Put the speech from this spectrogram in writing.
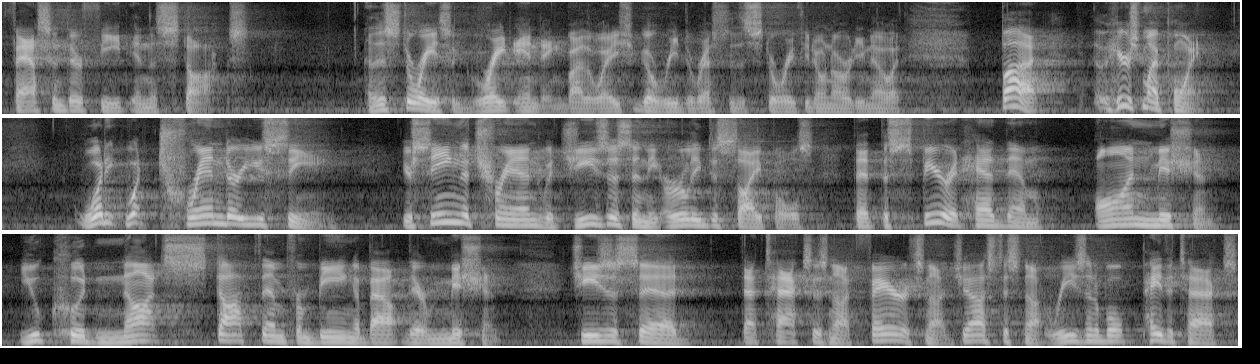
fastened their feet in the stocks. Now, this story is a great ending, by the way. You should go read the rest of the story if you don't already know it. But here's my point what, what trend are you seeing? You're seeing the trend with Jesus and the early disciples that the Spirit had them on mission. You could not stop them from being about their mission. Jesus said, That tax is not fair, it's not just, it's not reasonable. Pay the tax.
